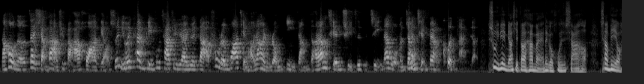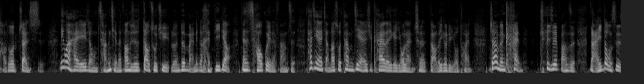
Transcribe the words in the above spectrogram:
然后呢，再想办法去把它花掉。所以你会看贫富差距越来越大，富人花钱好像很容易这样子，好像钱取之不尽，但我们赚钱非常困难这样。书里面描写到他买那个婚纱，哈，上面有好多钻石。另外还有一种藏钱的方式，就是到处去伦敦买那个很低调但是超贵的房子。他竟然讲到说，他们竟然去开了一个游览车，搞了一个旅游团，专门看。这些房子哪一栋是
